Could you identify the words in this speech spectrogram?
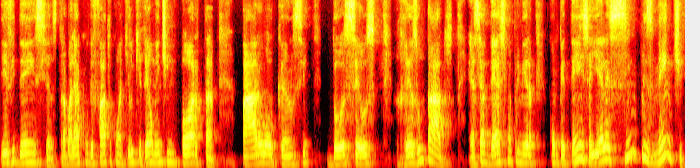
evidências, trabalhar com, de fato com aquilo que realmente importa para o alcance dos seus resultados. Essa é a décima primeira competência e ela é simplesmente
